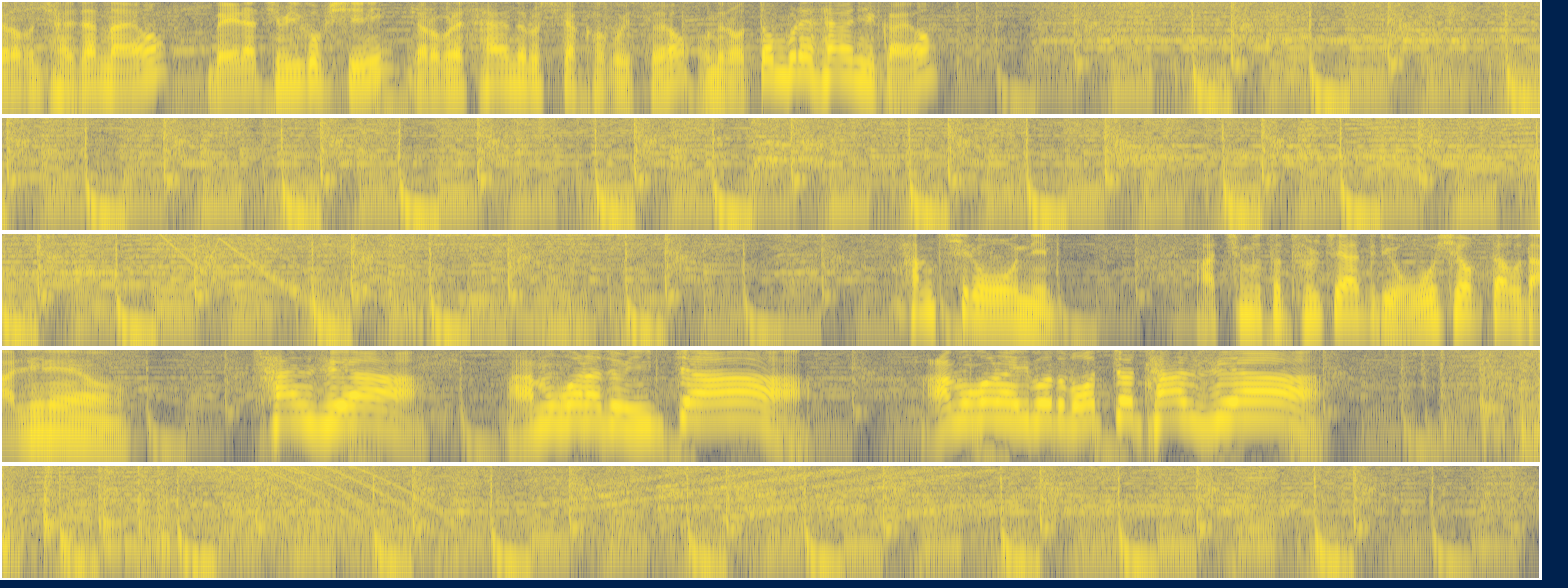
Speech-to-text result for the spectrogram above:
여러분 잘 잤나요? 매일 아침 7시 여러분의 사연으로 시작하고 있어요. 오늘 어떤 분의 사연일까요? 3755님, 아침부터 둘째 아들이 옷이 없다고 난리네요. 찬수야, 아무거나 좀 입자! 아무거나 입어도 멋져, 찬수야!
